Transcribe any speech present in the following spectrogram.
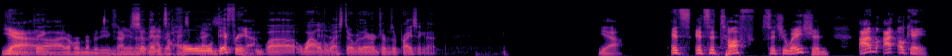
Yeah. Uh, I don't remember the exact. So then it's a whole price. different Yeah. uh, wild Yeah. west over there in terms of pricing that. Yeah. It's it's a tough situation. I'm I okay.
